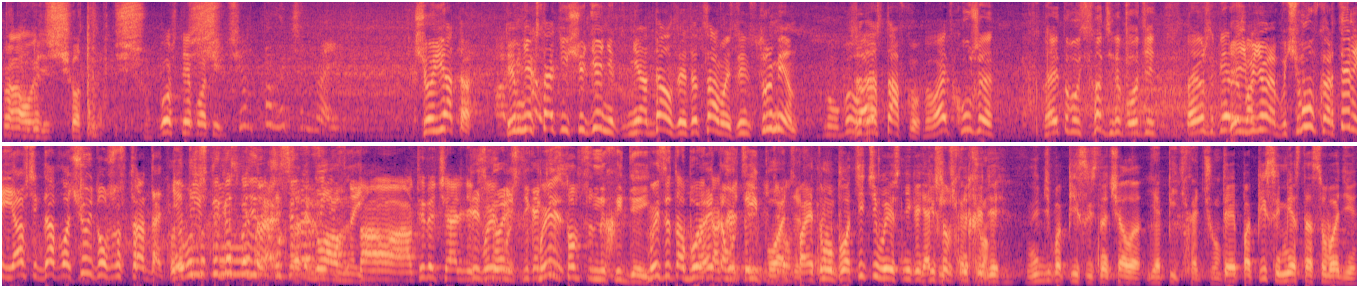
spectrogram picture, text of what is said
Про Ауди. Счет. Можешь тебе платить. Чем там начинает? Че я-то? Ты мне, кстати, еще денег не отдал за этот самый, за инструмент, Ну, за бывает. доставку. Бывает хуже. Поэтому все тебе платить. Потому что Я первый... не понимаю, почему в картеле я всегда плачу и должен страдать? Потому это что ты господин это главный. Да, ты начальник. Ты Мы- говоришь, никаких мы- собственных идей. мы за тобой как Поэтому эти ты и платишь. Поэтому платите вы, если Я никаких собственных хочу. идей. Ну, Иди пописай сначала. Я пить хочу. Ты пописай, место освободи.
